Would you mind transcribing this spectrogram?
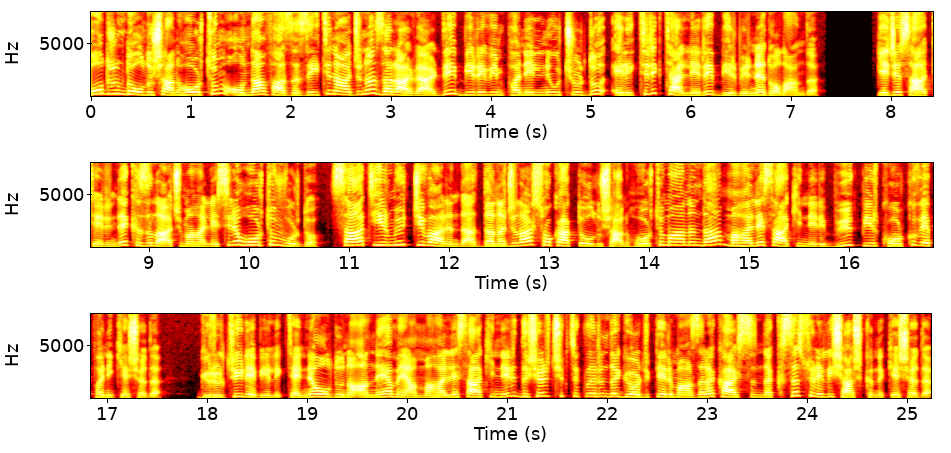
Bodrum'da oluşan hortum ondan fazla zeytin ağacına zarar verdi, bir evin panelini uçurdu, elektrik telleri birbirine dolandı. Gece saatlerinde Kızılağaç mahallesine hortum vurdu. Saat 23 civarında Danacılar Sokak'ta oluşan hortum anında mahalle sakinleri büyük bir korku ve panik yaşadı. Gürültüyle birlikte ne olduğunu anlayamayan mahalle sakinleri dışarı çıktıklarında gördükleri manzara karşısında kısa süreli şaşkınlık yaşadı.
